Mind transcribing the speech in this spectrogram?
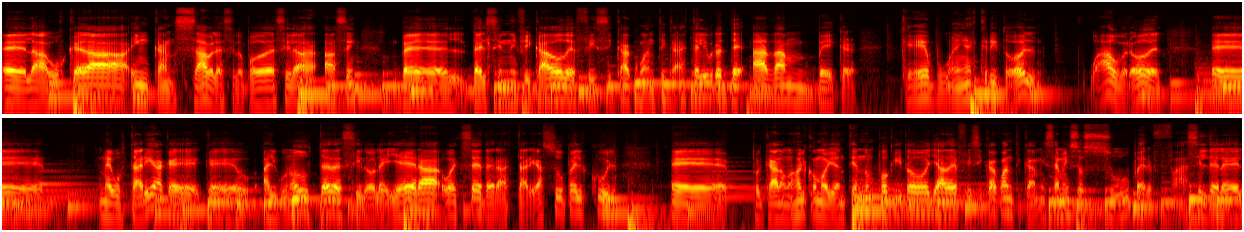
eh, la búsqueda incansable, si lo puedo decir así, del, del significado de física cuántica. Este libro es de Adam Baker qué buen escritor. Wow, brother. Eh, me gustaría que, que, alguno de ustedes, si lo leyera o etcétera, estaría súper cool. Eh, porque a lo mejor como yo entiendo un poquito ya de física cuántica, a mí se me hizo súper fácil de leer.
